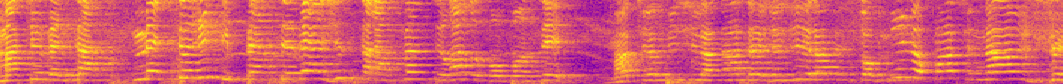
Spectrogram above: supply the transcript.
Matthieu 24. Mais celui qui persévère jusqu'à la fin sera récompensé. Matthieu pisi la naasa Jésus yeelame sob ninga fãa sẽn na n zoe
